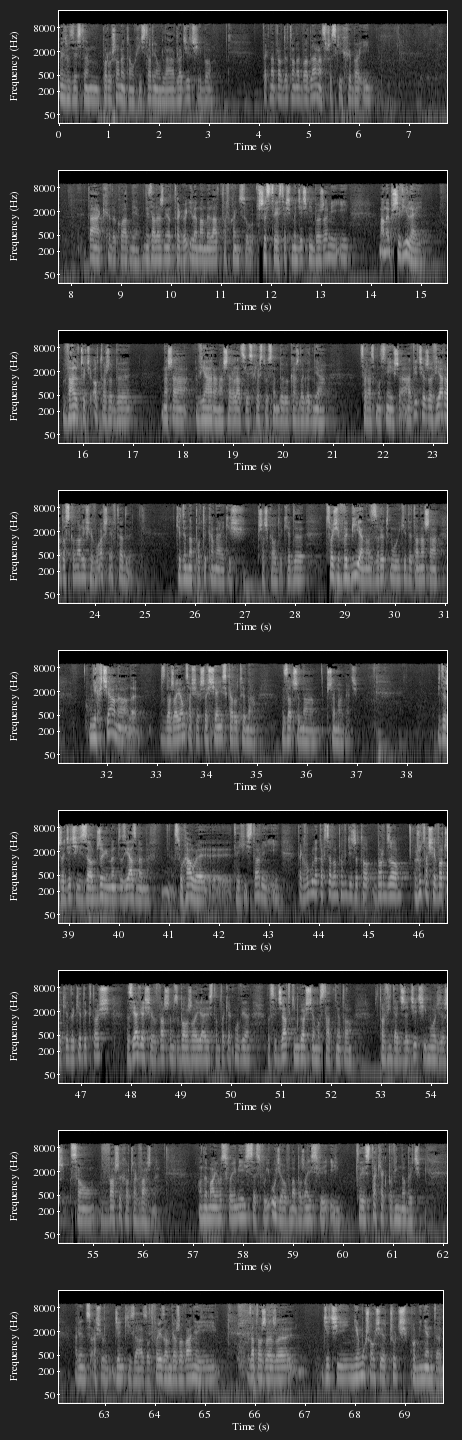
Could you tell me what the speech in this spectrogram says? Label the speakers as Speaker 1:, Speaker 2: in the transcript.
Speaker 1: Moi drodzy, jestem poruszony tą historią dla, dla dzieci, bo tak naprawdę to ona była dla nas wszystkich chyba i tak, dokładnie. Niezależnie od tego, ile mamy lat, to w końcu wszyscy jesteśmy dziećmi Bożymi i mamy przywilej walczyć o to, żeby nasza wiara, nasze relacje z Chrystusem były każdego dnia coraz mocniejsze. A wiecie, że wiara doskonali się właśnie wtedy, kiedy napotyka na jakieś przeszkody, kiedy coś wybija nas z rytmu i kiedy ta nasza niechciana, ale zdarzająca się chrześcijańska rutyna zaczyna przemagać. Widzę, że dzieci z olbrzymim entuzjazmem słuchały y, tej historii i tak w ogóle to chcę wam powiedzieć, że to bardzo rzuca się w oczy, kiedy, kiedy ktoś zjawia się w waszym zborze. Ja jestem, tak jak mówię, dosyć rzadkim gościem ostatnio, to, to widać, że dzieci i młodzież są w waszych oczach ważne. One mają swoje miejsce, swój udział w nabożeństwie i to jest tak, jak powinno być. A więc, Asiu, dzięki za, za Twoje zaangażowanie i za to, że, że dzieci nie muszą się czuć pominięte e,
